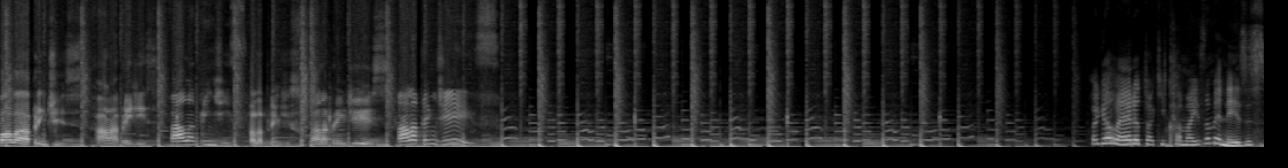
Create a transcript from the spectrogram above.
Fala aprendiz. Fala, aprendiz. Fala aprendiz. Fala aprendiz. Fala aprendiz. Fala aprendiz. Oi galera, eu tô aqui com a Maísa Menezes.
